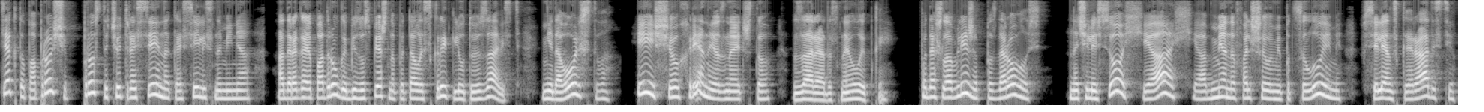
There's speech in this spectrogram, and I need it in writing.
Те, кто попроще, просто чуть рассеянно косились на меня, а дорогая подруга безуспешно пыталась скрыть лютую зависть, недовольство и еще хрен ее знает что за радостной улыбкой. Подошла ближе, поздоровалась. Начались охи, ахи, обмены фальшивыми поцелуями, вселенской радостью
